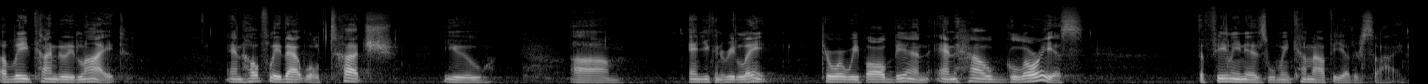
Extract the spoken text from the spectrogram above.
of Lead Kindly Light, and hopefully that will touch you um, and you can relate to where we've all been and how glorious the feeling is when we come out the other side.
